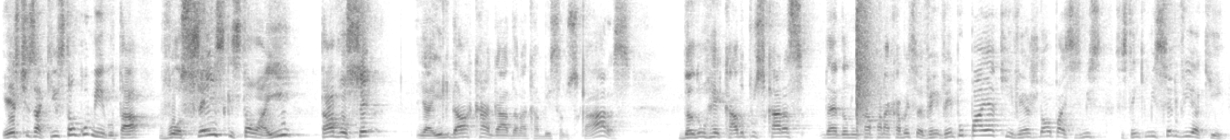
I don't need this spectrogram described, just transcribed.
estes aqui estão comigo, tá? Vocês que estão aí, tá? Você. E aí ele dá uma cagada na cabeça dos caras, dando um recado pros caras, né, dando um tapa na cabeça. Vem, vem pro pai aqui, vem ajudar o pai. Vocês, têm que me servir aqui.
